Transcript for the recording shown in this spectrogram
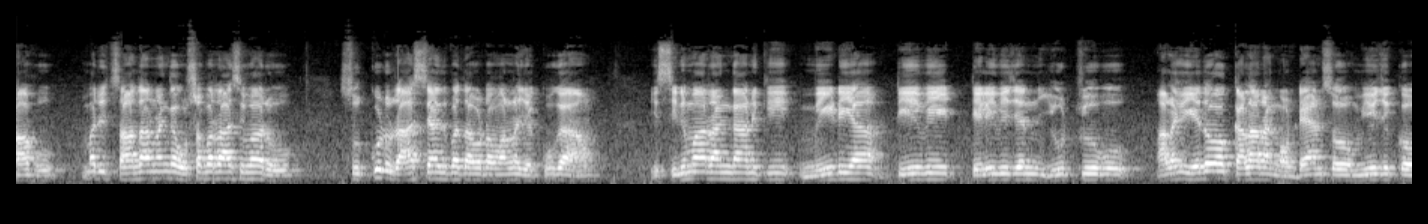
రాహు మరి సాధారణంగా వృషభ రాశి వారు శుక్రుడు రాశ్యాధిపతి అవ్వడం వలన ఎక్కువగా ఈ సినిమా రంగానికి మీడియా టీవీ టెలివిజన్ యూట్యూబు అలాగే ఏదో ఒక కళారంగం డ్యాన్సో మ్యూజిక్కో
